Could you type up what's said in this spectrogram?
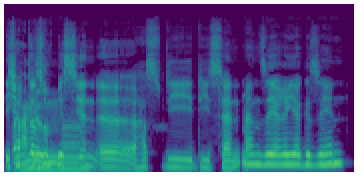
Ich dann habe da so ein bisschen, äh, hast du die, die Sandman-Serie gesehen?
